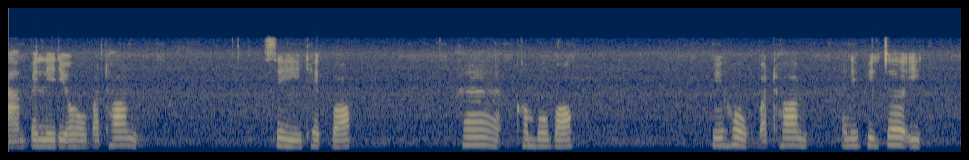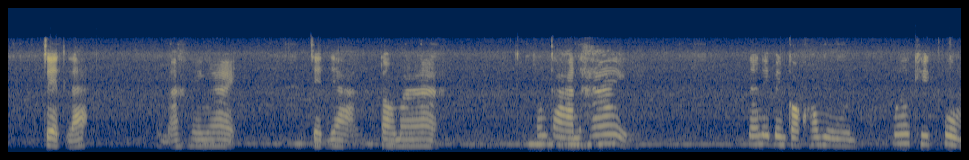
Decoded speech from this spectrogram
3 เป็น Radio Button 4 Text Box 5 Combo Box มี 6 Button อันนี้ Picture อีก 7 แล้วเห็นไหมง่ายๆ 7 อย่างต่อมา ต้องการให้นั่นนี่เป็นกรอกข้อมูล เมื่อคลิกปุ่ม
